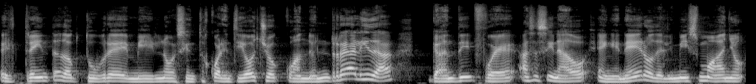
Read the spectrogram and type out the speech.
el 30 de octubre de 1948, cuando en realidad Gandhi fue asesinado en enero del mismo año,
